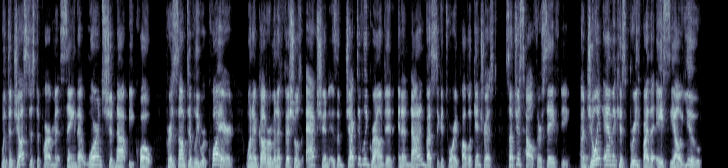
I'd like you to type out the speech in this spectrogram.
with the Justice Department saying that warrants should not be, quote, presumptively required when a government official's action is objectively grounded in a non investigatory public interest, such as health or safety. A joint amicus brief by the ACLU,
